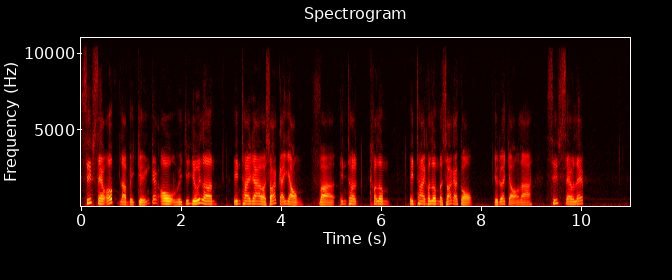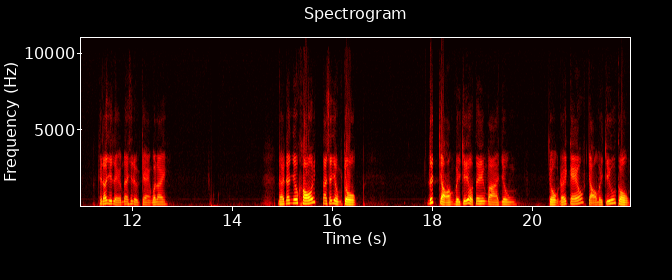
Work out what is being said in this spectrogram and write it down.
Shift cell up là việc chuyển các ô vị trí dưới lên. Entire ra là xóa cả dòng và inter column entire column là xóa cả cột. Dù chúng ta chọn là shift cell left. Khi đó dữ liệu ở đây sẽ được tràn qua đây. Để đánh dấu khối, ta sẽ dùng chuột. Đích chọn vị trí đầu tiên và dùng chuột để kéo chọn vị trí cuối cùng.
